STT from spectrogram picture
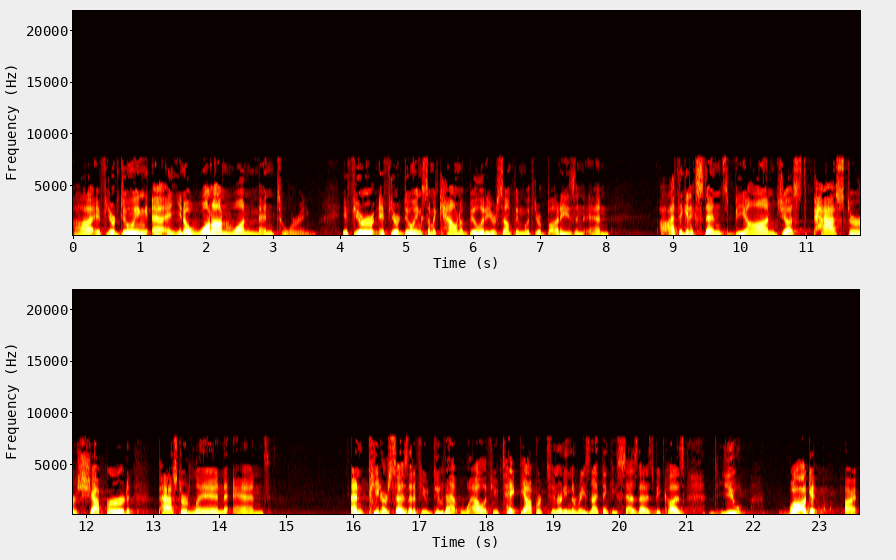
Uh, if you're doing, uh, you know, one-on-one mentoring, if you're if you're doing some accountability or something with your buddies and and I think it extends beyond just pastor, shepherd, Pastor Lynn, and and Peter says that if you do that well, if you take the opportunity, and the reason I think he says that is because you, well, I'll get, all right.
